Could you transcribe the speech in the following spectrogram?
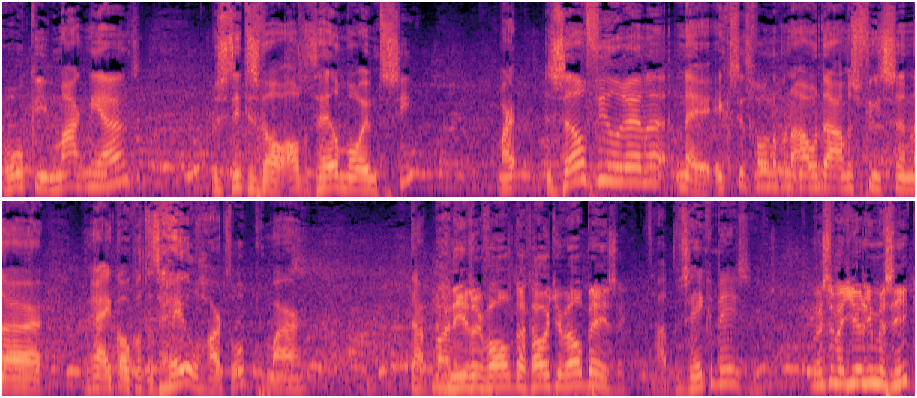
hockey, maakt niet uit. Dus dit is wel altijd heel mooi om te zien. Maar zelf wielrennen, nee. Ik zit gewoon op een oude damesfiets en daar rijd ik ook altijd heel hard op. Maar daar, Maar in ieder geval, dat houdt je wel bezig. dat houdt me zeker bezig. Hoe is het met jullie muziek?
